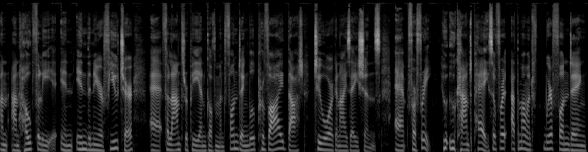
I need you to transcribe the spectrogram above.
and and hopefully in in the near future, uh, philanthropy and government funding will provide that to organisations um, for free who, who can't pay. So for at the moment, we're funding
